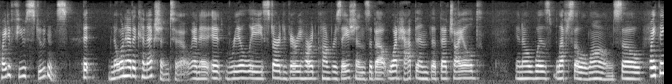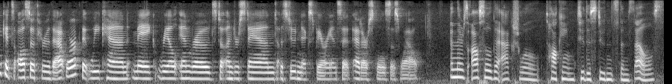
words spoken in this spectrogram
quite a few students that no one had a connection to. And it, it really started very hard conversations about what happened that that child you know, was left so alone. So I think it's also through that work that we can make real inroads to understand the student experience at, at our schools as well. And there's also the actual talking to the students themselves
